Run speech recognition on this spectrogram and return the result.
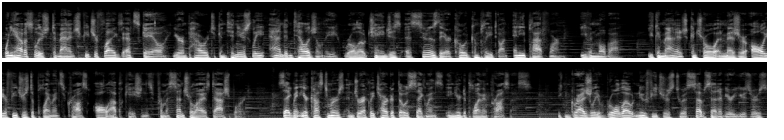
When you have a solution to manage feature flags at scale, you're empowered to continuously and intelligently roll out changes as soon as they are code complete on any platform, even mobile. You can manage, control, and measure all your features deployments across all applications from a centralized dashboard. Segment your customers and directly target those segments in your deployment process. You can gradually roll out new features to a subset of your users,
